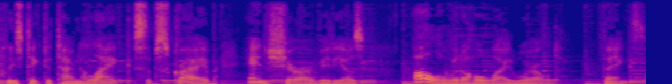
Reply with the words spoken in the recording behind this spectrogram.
Please take the time to like, subscribe, and share our videos all over the whole wide world. Thanks.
